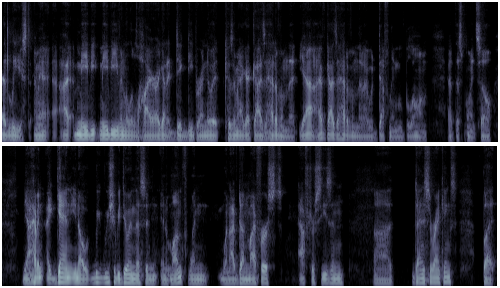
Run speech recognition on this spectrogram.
at least. I mean, I, I maybe maybe even a little higher. I got to dig deeper into it because I mean, I got guys ahead of him that yeah, I have guys ahead of him that I would definitely move below him at this point. So yeah, I haven't again. You know, we, we should be doing this in in a month when when I've done my first after season uh dynasty rankings, but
